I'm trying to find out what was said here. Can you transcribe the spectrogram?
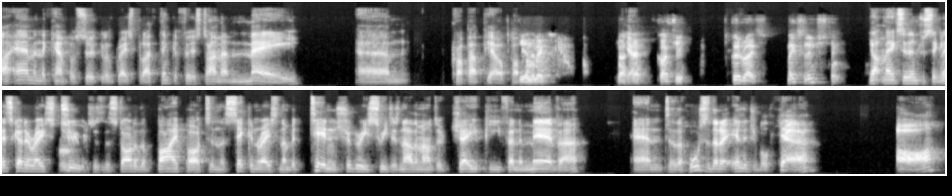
I am in the camp of Circle of Grace, but I think a first timer may um, crop up here. Or Pop yeah, in the mix. Okay, yeah. got you. Good race. Makes it interesting. Yeah, it makes it interesting. Let's go to race hmm. two, which is the start of the bipot. In the second race, number 10, Sugary Sweet, is now the mount of JP Merwe. And uh, the horses that are eligible here are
